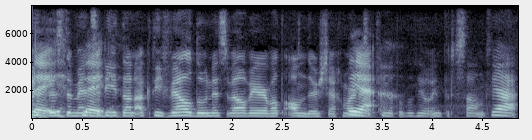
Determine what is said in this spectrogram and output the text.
dus de mensen die het dan actief wel doen, is wel weer wat anders, zeg maar. Dus ik vind dat altijd heel interessant. Ja,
